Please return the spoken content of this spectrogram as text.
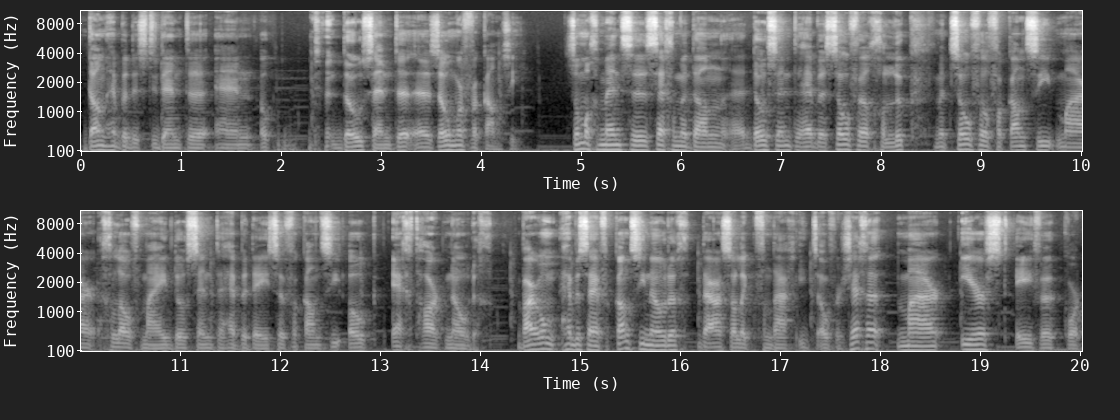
Dan hebben de studenten en ook de docenten uh, zomervakantie. Sommige mensen zeggen me dan: uh, docenten hebben zoveel geluk met zoveel vakantie, maar geloof mij, docenten hebben deze vakantie ook echt hard nodig. Waarom hebben zij vakantie nodig? Daar zal ik vandaag iets over zeggen. Maar eerst even kort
